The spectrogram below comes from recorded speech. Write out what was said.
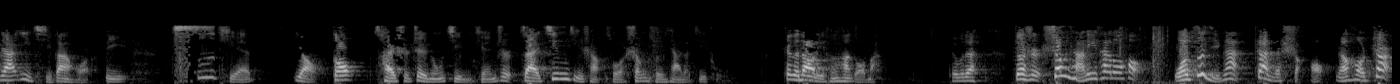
家一起干活比私田要高，才是这种井田制在经济上所生存下的基础。这个道理很好懂吧？对不对？就是生产力太落后，我自己干干的少，然后这儿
